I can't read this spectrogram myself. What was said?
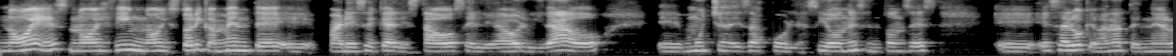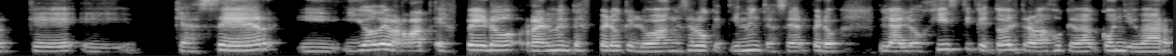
no es, no es digno. Históricamente eh, parece que al Estado se le ha olvidado eh, muchas de esas poblaciones, entonces eh, es algo que van a tener que, hacer y, yo de verdad espero, realmente espero que lo hagan, es algo que tienen que hacer, pero la logística y todo el trabajo que va a conllevar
